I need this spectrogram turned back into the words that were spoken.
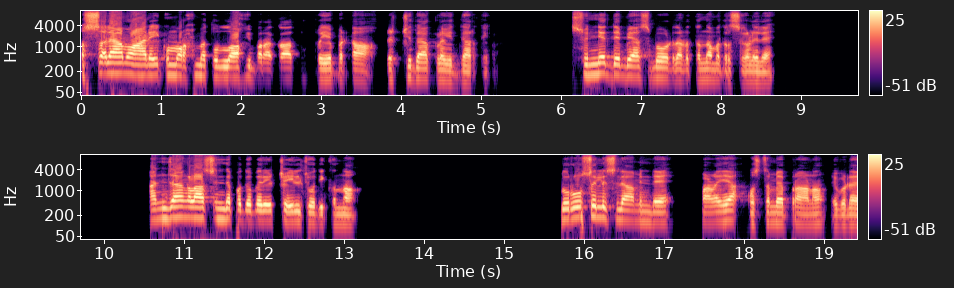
അസ്സലാമു അലൈക്കും വറഹ്മത്തുള്ളാഹി വബറകാത്തു പ്രിയപ്പെട്ട രക്ഷിതാക്കളെ വിദ്യാർത്ഥികൾ സുന്യദ്യാഭ്യാസ ബോർഡ് നടത്തുന്ന മദ്രസകളിലെ അഞ്ചാം ക്ലാസിന്റെ പൊതുപരീക്ഷയിൽ ചോദിക്കുന്ന ദുറൂസുൽ ഇസ്ലാമിന്റെ പഴയ ക്വസ്റ്റ്യൻ പേപ്പറാണ് ഇവിടെ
